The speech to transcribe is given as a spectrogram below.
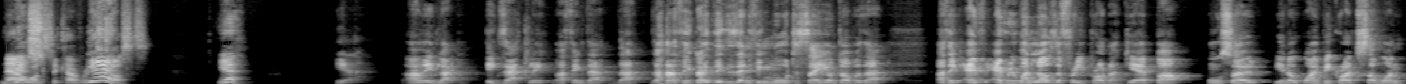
now Yes. wants to cover its Yeah. costs. yeah yeah. I mean, like exactly. I think that that I think don't think there's anything more to say on top of that. I think every, everyone loves a free product, yeah, but also, you know, why begrudge someone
